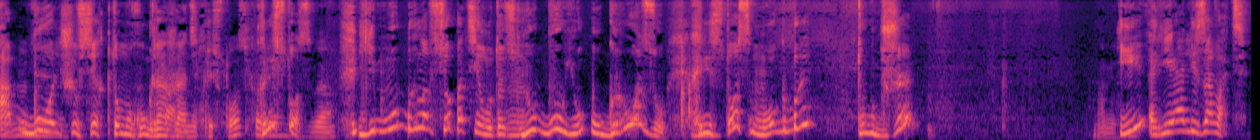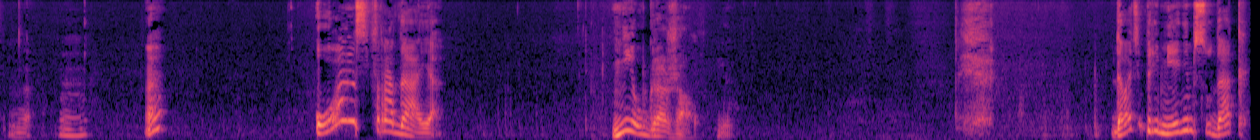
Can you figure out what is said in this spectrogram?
А люди. больше всех, кто мог А, угрожать? ну, Христос. Христос. Да. Ему было все под силу. То есть любую угрозу Христос мог бы тут же и реализовать. Да. А? Он, страдая, не угрожал. Да. Давайте применим сюда к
